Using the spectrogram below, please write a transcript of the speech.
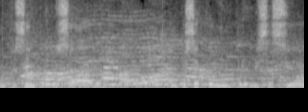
empecé a improvisar, empecé con improvisación.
